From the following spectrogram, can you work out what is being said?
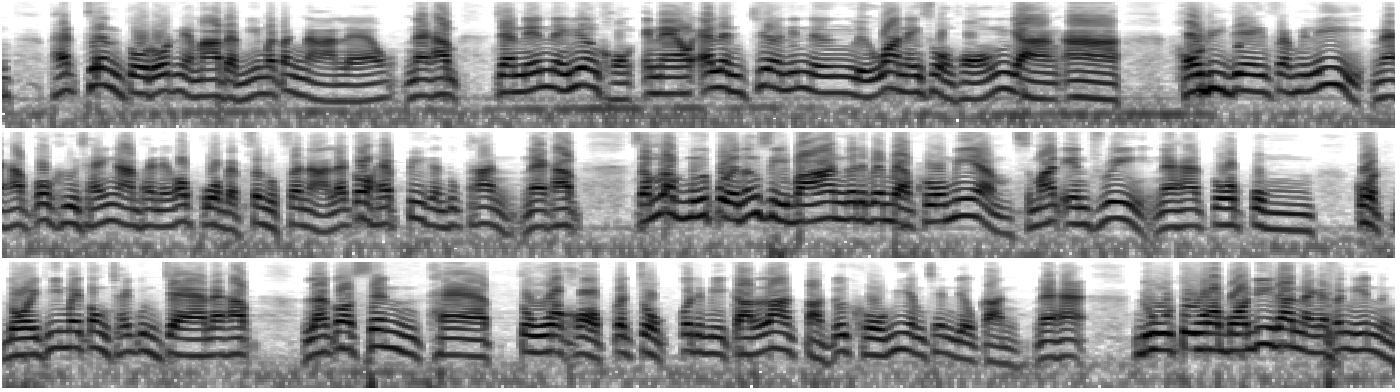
ำแพทเทิร์นตัวรถเนี่ยมาแบบนี้มาตั้งนานแล้วนะครับ จะเน้นในเรื่องของแนวแอลเลนเจอร์นิดนึง หรือว่าในส่วนของอย่างอ่า Holiday Family นะครับก็คือใช้งานภายในครอบครัวแบบสนุกสนานและก็แฮปปี้กันทุกท่านนะครับสำหรับมือเปิดทั้ง 4 บานก็จะเป็นแบบโครเมียม Smart Entry นะฮะตัวปุ่มกดโดยที่ไม่ต้องใช้กุญแจนะครับ แล้วก็เส้นแถบตัวขอบกระจกก็จะมีการลากตัดด้วยโครเมียมเช่นเดียวกันนะฮะดูตัวบอดี้ด้านในกันสักนิดหนึ่ง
